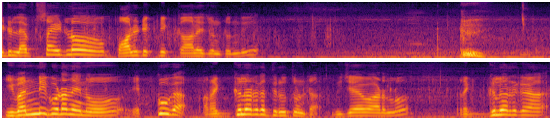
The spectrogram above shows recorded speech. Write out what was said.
ఇటు లెఫ్ట్ సైడ్లో పాలిటెక్నిక్ కాలేజ్ ఉంటుంది. ఇవన్నీ కూడా నేను ఎక్కువగా రెగ్యులర్గా తిరుగుతుంటా. విజయవాడలో రెగ్యులర్గా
